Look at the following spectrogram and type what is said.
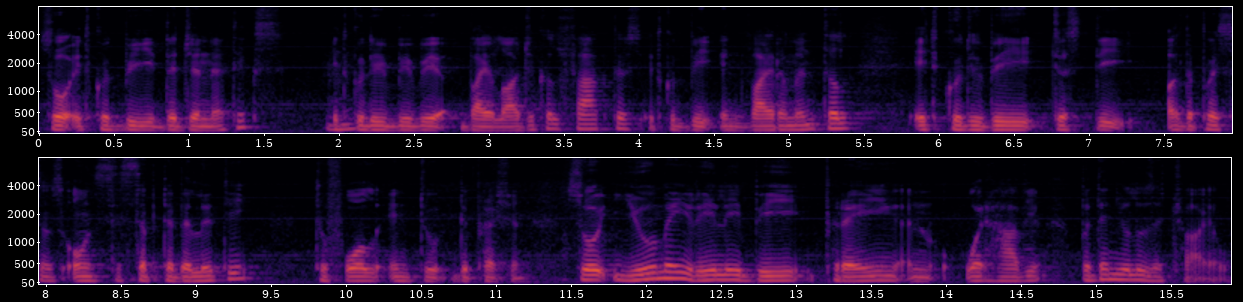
So it could be the genetics. It could be bi- biological factors. It could be environmental. It could be just the the person's own susceptibility to fall into depression. So you may really be praying and what have you, but then you lose a child.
